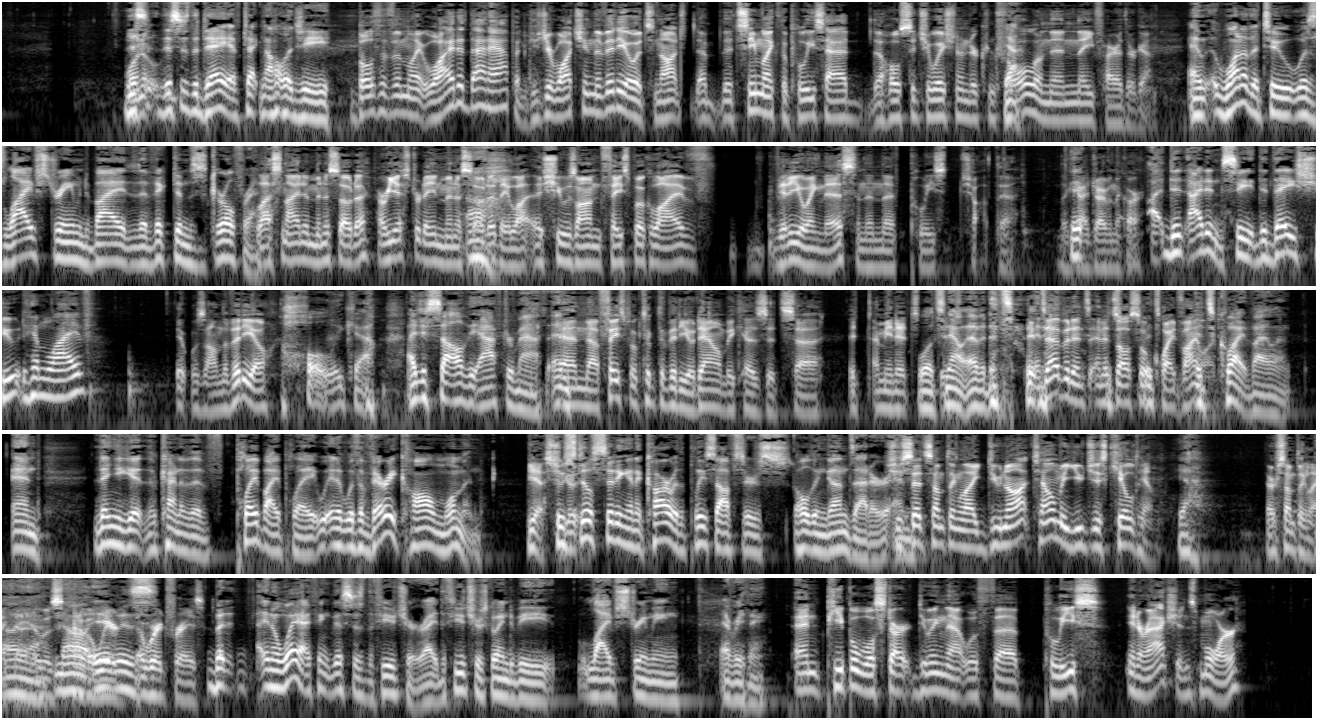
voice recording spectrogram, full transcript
This, One- this is the day of technology. Both of them, like, why did that happen? Because you're watching the video. It's not. It seemed like the police had the whole situation under control, and then they fired their gun. And one of the two was live streamed by the victim's girlfriend. Last night in Minnesota, or yesterday in Minnesota, they li- she was on Facebook Live videoing this, and then the police shot the the guy driving the car. I did I didn't see. Did they shoot him live? It was on the video, Holy cow! I just saw the aftermath, and, and uh, Facebook took the video down because it's. Uh, it, I mean, it's well, it's, now evidence. It's evidence, and it's, also quite violent. It's quite violent, and then you get the kind of the play-by-play with a very calm woman yes, who's still sitting in a car with the police officers holding guns at her. She and- said something like, "Do not tell me you just killed him," "Yeah." or something like Oh, that. yeah. It was No, kind of a weird, was- a weird phrase. But in a way, I think this is the future, right? The future is going to be live streaming everything. And people will start doing that with uh, police interactions more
